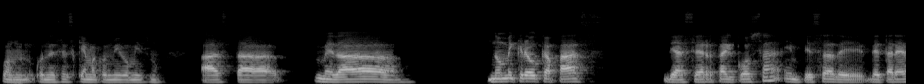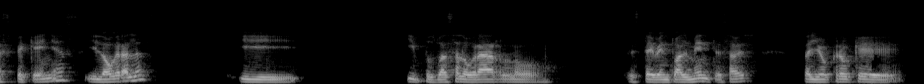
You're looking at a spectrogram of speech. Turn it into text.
con, ese esquema conmigo mismo. Hasta me da, no me creo capaz de hacer tal cosa, empieza de, de tareas pequeñas y lógralas y, y pues vas a lograrlo este, eventualmente, ¿sabes? O sea, yo creo que,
